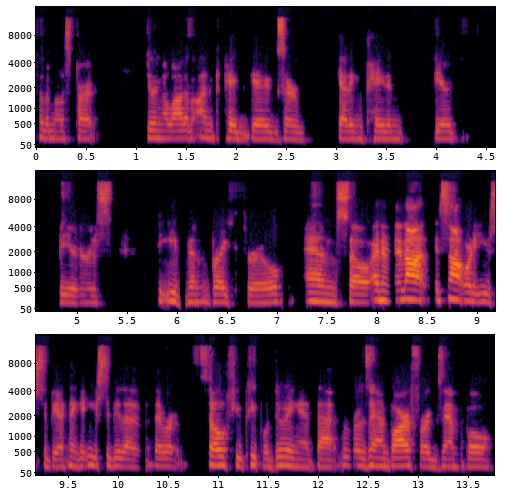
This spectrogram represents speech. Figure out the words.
for the most part doing a lot of unpaid gigs or getting paid in beer beers to even break through. And so, and not, it's not what it used to be. I think it used to be that there were so few people doing it that Roseanne Barr, for example,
